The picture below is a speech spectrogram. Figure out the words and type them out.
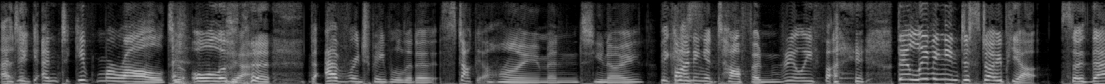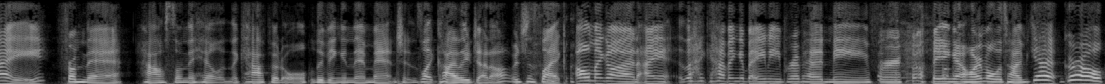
and to and to give morale to all of Yeah. the the average people that are stuck at home and you know Because- finding it tough and really fun. they're living in dystopia. So they, from their house on the hill in the Capitol, living in their mansions, like Kylie Jenner, which is like, oh my God, I like having a baby prepared me for being at home all the time. Yeah, girl,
